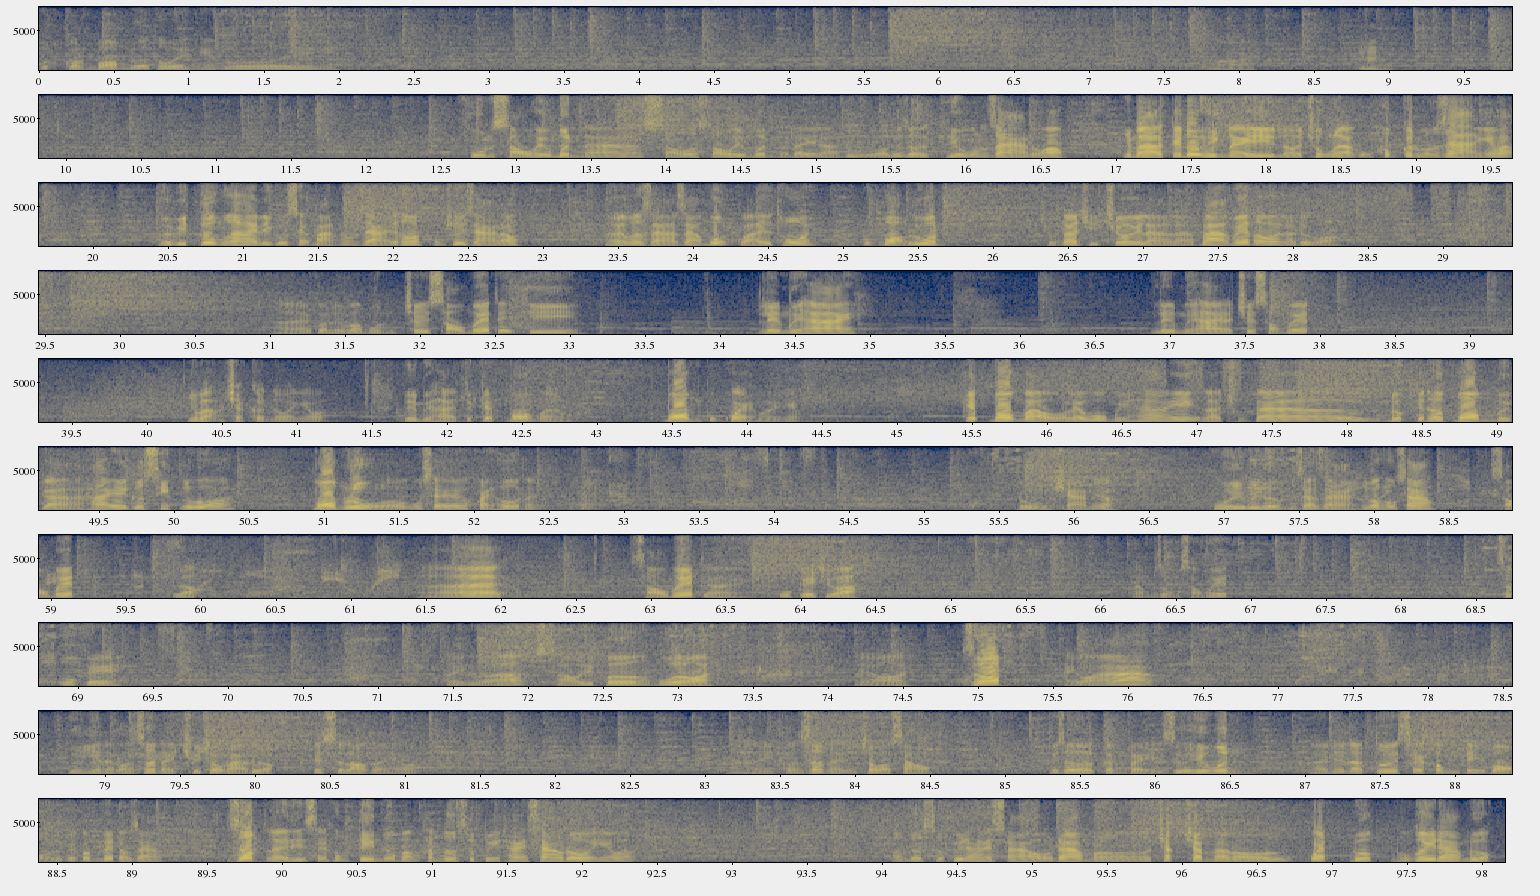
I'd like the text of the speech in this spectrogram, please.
Một con bom nữa thôi anh em ơi. Rồi. Full 6 human đã 6 6 human ở đây là đủ rồi Bây giờ thiếu con già đúng không? Nhưng mà cái đội hình này thì nói chung là cũng không cần con già anh em ạ. Bởi vì tương lai thì cũng sẽ bán con già thế thôi Không chơi già đâu. Đấy mà già ra muộn quá thì thôi Cũng bỏ luôn. Chúng ta chỉ chơi là là 3 mét thôi là được rồi. Đấy còn nếu mà muốn chơi 6 mét ấy, thì Lên 12 Lên 12 là chơi 6 mét. Nhưng mà cũng chả cần đâu anh em ạ. Lên 12 tôi kẹp bom vào. Bom cũng khỏe mà anh em. Kẹp bom vào level 12 ấy là chúng ta được kết hợp bom với cả hai exit nữa. Bom lổ nó cũng sẽ khỏe hơn đấy. Đổ chán nhỉ? Ui, bây giờ mới ra già, nhưng mà không sao. 6 mét. Được. Đấy. 6 mét này, Ok chưa? 5 dòng 6 mét. Rất ok. Đây nữa, Sao Zipper mua thôi? Đây rồi, Rớt, Hay quá. Tuy nhiên là con rớt này chưa cho vào được, Hết slot rồi anh em ạ. Đấy, con rớt này sẽ cho vào sau. Bây giờ cần phải giữ human. Đấy, nên là tôi sẽ không thể bỏ được cái con mết nào ra. Rớt này thì sẽ không tín được bằng Thunder Spirit 2 sao đâu anh em ạ. Thunder Spirit 2 sao, Đam nó chắc chắn là nó quét được, Nó gây đam được.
